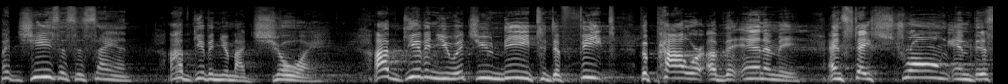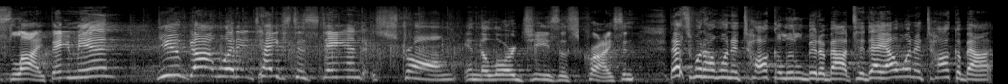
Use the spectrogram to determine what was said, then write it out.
But Jesus is saying, I've given you my joy. I've given you what you need to defeat the power of the enemy and stay strong in this life. Amen? You've got what it takes to stand strong in the Lord Jesus Christ. And that's what I want to talk a little bit about today. I want to talk about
